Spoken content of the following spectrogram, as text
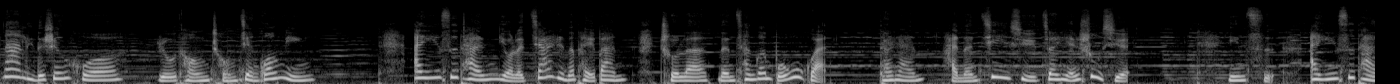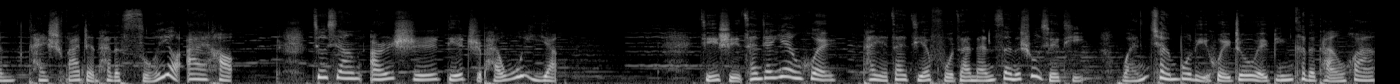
那里的生活如同重见光明。爱因斯坦有了家人的陪伴，除了能参观博物馆。当然还能继续钻研数学，因此爱因斯坦开始发展他的所有爱好，就像儿时叠纸牌屋一样。即使参加宴会，他也在解复杂难算的数学题，完全不理会周围宾客的谈话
